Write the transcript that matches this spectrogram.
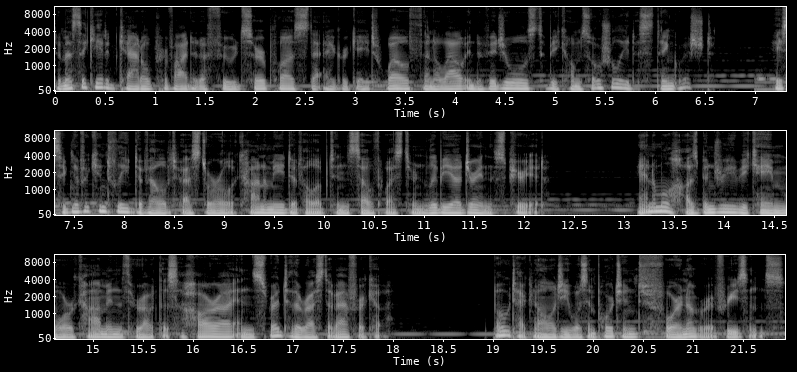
Domesticated cattle provided a food surplus to aggregate wealth and allow individuals to become socially distinguished. A significantly developed pastoral economy developed in southwestern Libya during this period. Animal husbandry became more common throughout the Sahara and spread to the rest of Africa. Bow technology was important for a number of reasons.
